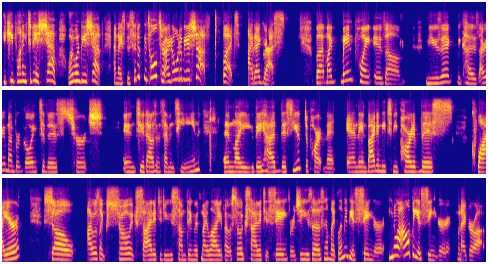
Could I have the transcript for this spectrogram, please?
you keep wanting to be a chef. Why do you want to be a chef? And I specifically told her I don't want to be a chef. But I digress. But my main point is um, music because I remember going to this church in 2017 and like they had this youth department and they invited me to be part of this choir so I was like so excited to do something with my life. I was so excited to sing for Jesus. And I'm like, let me be a singer. You know, I'll be a singer when I grow up.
